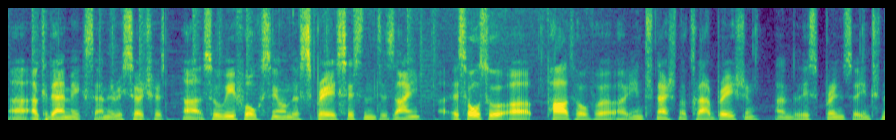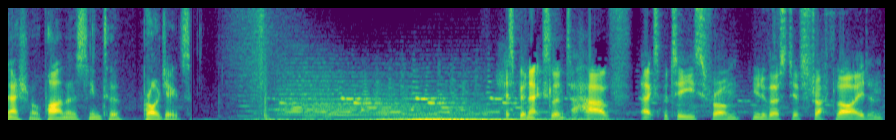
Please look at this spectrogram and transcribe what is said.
academics and researchers. Uh, so we're focusing on the spray system design. Uh, it's also a part of international collaboration and this brings international partners into projects. It's been excellent to have expertise from University of Strathclyde and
